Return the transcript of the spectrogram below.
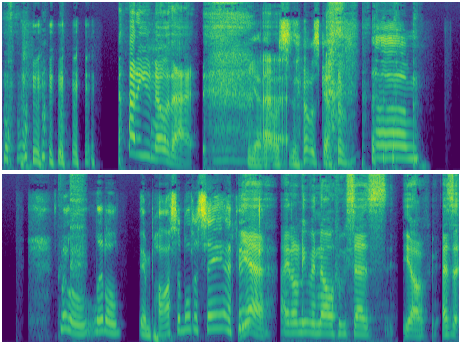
How do you know that? Yeah, that was that was kind of um little little impossible to say, I think. Yeah, I don't even know who says, you know, as a,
